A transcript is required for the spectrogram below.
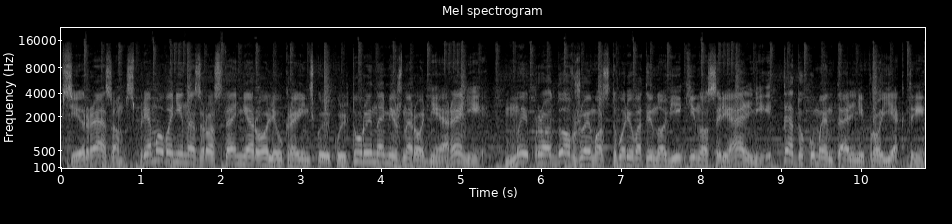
Всі разом спрямовані на зростання ролі української культури на міжнародній арені. Ми продовжуємо створювати нові кіносеріальні та документальні проєкти,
